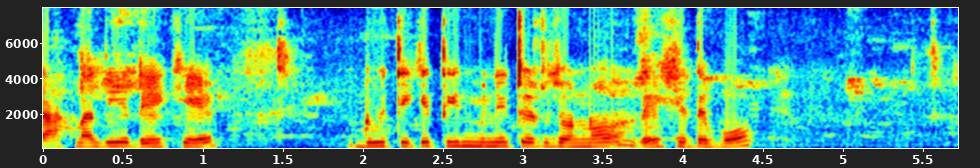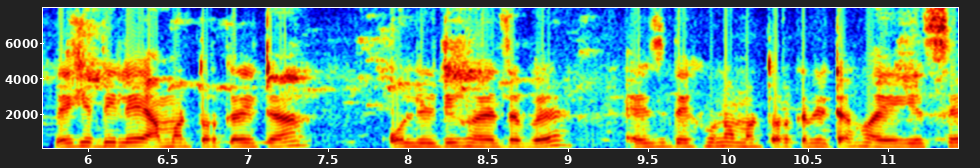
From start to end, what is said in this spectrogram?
ডাকনা দিয়ে রেখে দুই থেকে তিন মিনিটের জন্য রেখে দেব। রেখে দিলে আমার তরকারিটা অলরেডি হয়ে যাবে। এই যে দেখুন, আমার তরকারিটা হয়ে গেছে।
